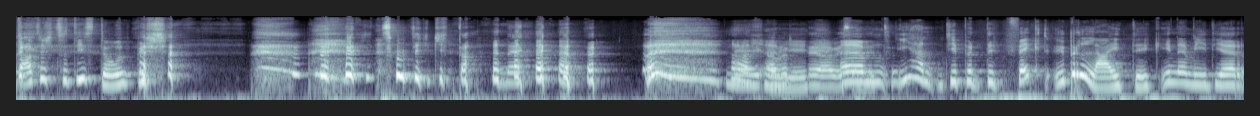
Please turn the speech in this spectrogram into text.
das ist zu dystopisch. zu digital. Nein. Nein, Ach, aber, ja, ähm, ich habe die per- perfekte Überleitung in der Media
